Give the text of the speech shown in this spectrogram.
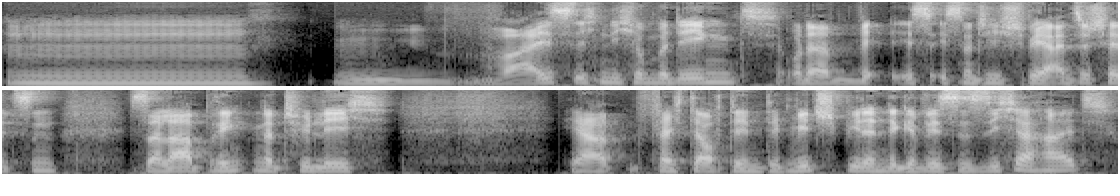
Mmh Weiß ich nicht unbedingt oder ist, ist natürlich schwer einzuschätzen. Salah bringt natürlich, ja, vielleicht auch den, den Mitspielern eine gewisse Sicherheit,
